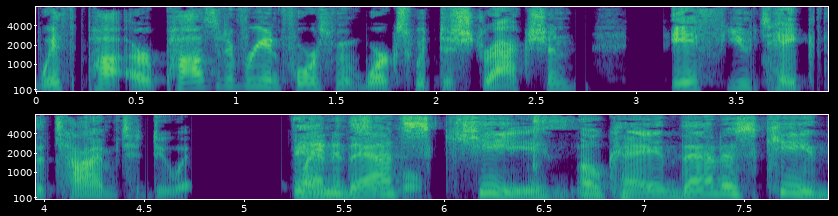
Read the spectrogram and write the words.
with, po- or positive reinforcement works with distraction if you take the time to do it. And and that's simple. key. Okay. That is key.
